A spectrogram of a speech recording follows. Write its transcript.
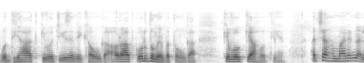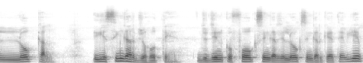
वो देहात की वो चीज़ें दिखाऊँगा और आपको उर्दू में बताऊँगा कि वो क्या होती हैं। अच्छा हमारे ना लोकल, ये सिंगर जो होते हैं, जो जिनको फोक सिंगर या लोक सिंगर कहते हैं, ये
